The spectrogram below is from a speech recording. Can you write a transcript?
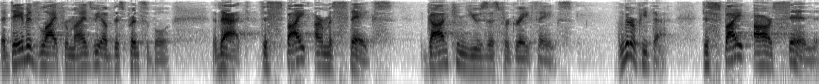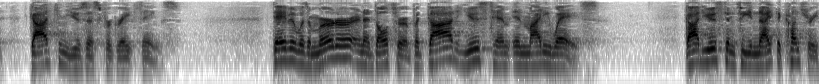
that David's life reminds me of this principle that despite our mistakes, God can use us for great things. I'm going to repeat that. Despite our sin, God can use us for great things. David was a murderer and adulterer, but God used him in mighty ways. God used him to unite the country,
